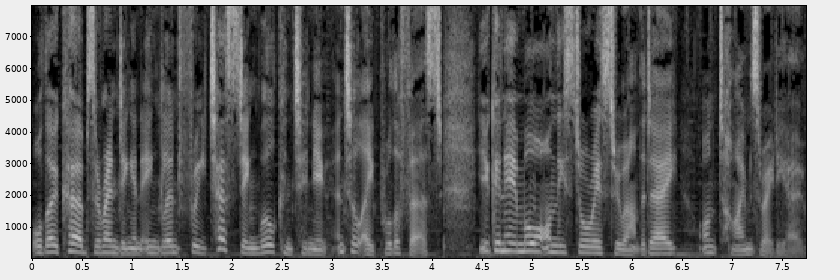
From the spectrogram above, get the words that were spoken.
Although curbs are ending in England, free testing will continue until April the 1st. You can hear more on these stories throughout the day on Times Radio.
